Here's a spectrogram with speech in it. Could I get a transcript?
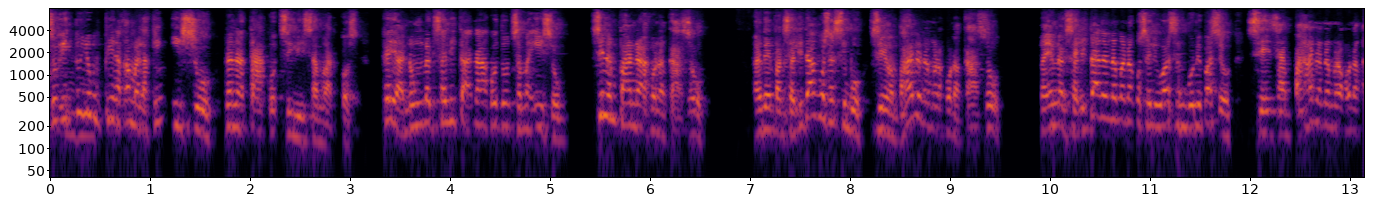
So ito yung pinakamalaking issue na natakot si Lisa Marcos. Kaya nung nagsalita na ako doon sa Maisog, sinampahan na ako ng kaso. And then pagsalita ko sa Cebu, sinampahan na naman ako ng kaso. Ngayon nagsalita na naman ako sa Liwasan Bonifacio, sinampahan na naman ako ng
